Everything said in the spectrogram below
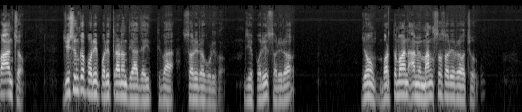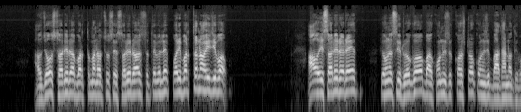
ପାଞ୍ଚ ଯୀଶୁଙ୍କ ପରି ପରିତ୍ରାଣ ଦିଆଯାଇଥିବା ଶରୀର ଗୁଡ଼ିକ ଯେପରି ଶରୀର ଯେଉଁ ବର୍ତ୍ତମାନ ଆମେ ମାଂସ ଶରୀରରେ ଅଛୁ। ଆଉ ଯେଉଁ ଶରୀର ବର୍ତ୍ତମାନ ଅଛୁ ସେ ଶରୀର ସେତେବେଳେ ପରିବର୍ତ୍ତନ ହୋଇଯିବ। ଆଉ ଏ ଶରୀରରେ କୌଣସି ରୋଗ ବା କୌଣସି କଷ୍ଟ କୌଣସି ବାଧା ନଥିବ।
